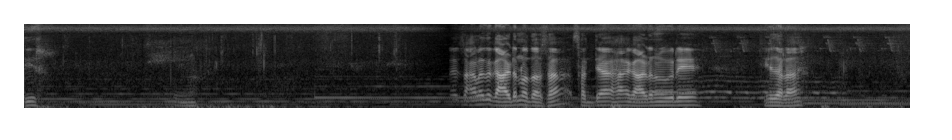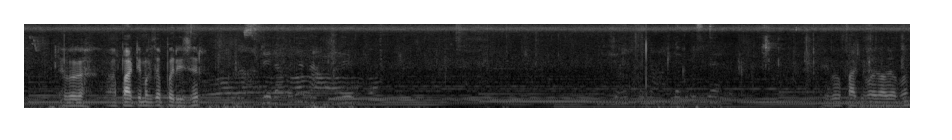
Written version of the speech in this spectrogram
मंदिर. पूर्ण. चांगला तर गार्डन होता असा. सध्या हा गार्डन वगैरे हे झाला. हे बघा हा पाठीमागचा परिसर. हे बघा पाठीमाग जाऊया आपण.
